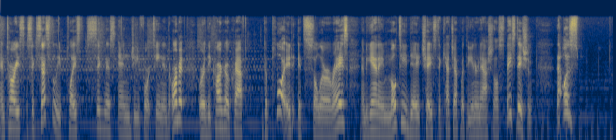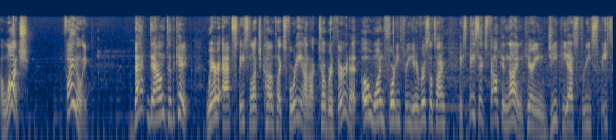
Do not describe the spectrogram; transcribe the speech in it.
Antares successfully placed Cygnus NG-14 into orbit, where the cargo craft deployed its solar arrays and began a multi-day chase to catch up with the International Space Station. That was a launch, finally. Back down to the Cape, where at Space Launch Complex 40 on October 3rd at 0143 Universal Time, a SpaceX Falcon 9 carrying GPS-3 space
